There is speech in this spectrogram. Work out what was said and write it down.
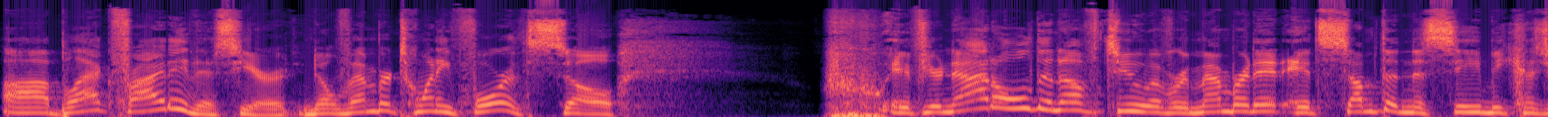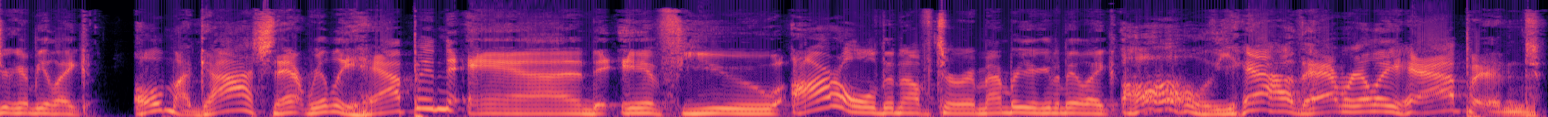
uh, Black Friday this year, November 24th. So, if you're not old enough to have remembered it, it's something to see because you're going to be like, oh my gosh, that really happened. And if you are old enough to remember, you're going to be like, oh, yeah, that really happened.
